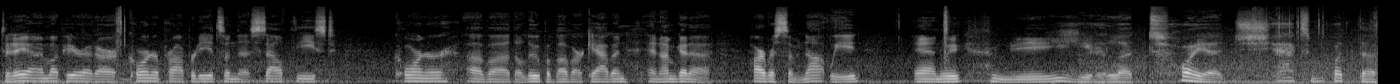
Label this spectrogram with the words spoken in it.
Today I'm up here at our corner property. It's in the southeast corner of uh, the loop above our cabin, and I'm gonna harvest some knotweed. And we, Latoya Jackson, what the?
